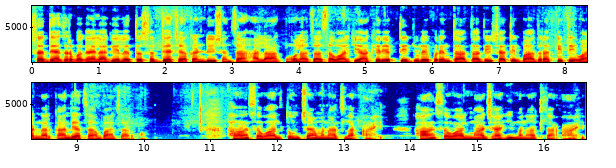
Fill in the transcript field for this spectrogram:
सध्या जर बघायला गेलं तर सध्याच्या कंडिशनचा हा लाख मोलाचा सवाल की अखेर एकतीस जुलैपर्यंत आता देशातील बाजारात किती वाढणार कांद्याचा बाजारभाव हा सवाल तुमच्या मनातला आहे. हा सवाल माझ्याही मनातला आहे.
